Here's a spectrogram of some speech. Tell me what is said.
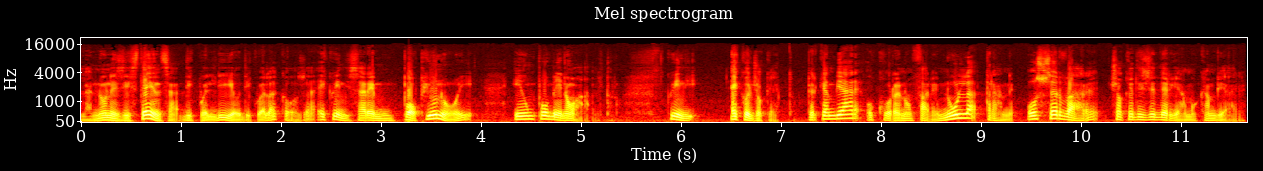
la non esistenza di quell'io, di quella cosa, e quindi saremo un po' più noi e un po' meno altro. Quindi ecco il giochetto. Per cambiare occorre non fare nulla tranne osservare ciò che desideriamo cambiare.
